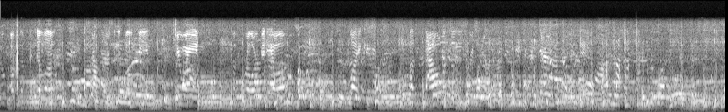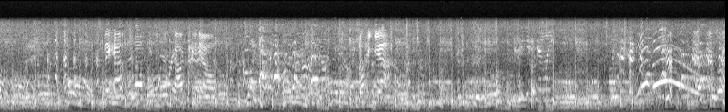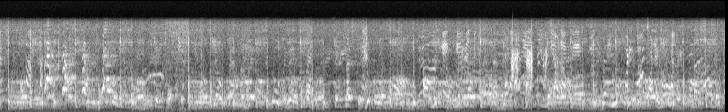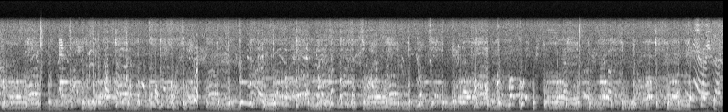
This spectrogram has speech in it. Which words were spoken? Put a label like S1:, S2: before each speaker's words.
S1: of the Manila
S2: prisoners in the Philippines
S1: doing the thriller video.
S2: Like a
S1: thousand
S2: can't touch it. Yo, that's the bell. School is in. You can't touch it. Oh, we don't. What are you watching? And tight. You a white boy. Two words. Over there, nice and you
